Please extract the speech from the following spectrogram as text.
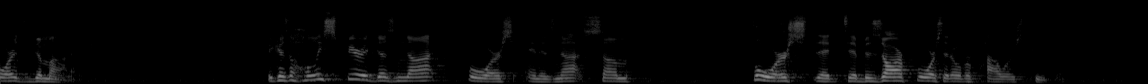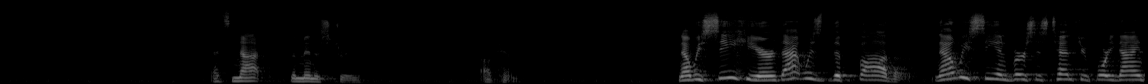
or it's demonic. Because the Holy Spirit does not force and is not some force that bizarre force that overpowers people. That's not the ministry of him. Now we see here that was the father. Now we see in verses 10 through 49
